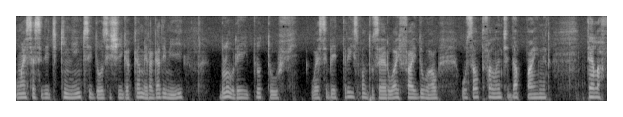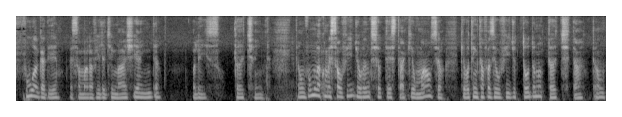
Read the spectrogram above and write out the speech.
um SSD de 512 GB, câmera HDMI, Blu-ray, Bluetooth, USB 3.0, Wi-Fi dual, os alto-falantes da Pioneer, tela Full HD, essa maravilha de imagem e ainda, olha isso, touch ainda. Então vamos lá começar o vídeo, antes de eu testar aqui o mouse, ó, que eu vou tentar fazer o vídeo todo no touch, tá? Então,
